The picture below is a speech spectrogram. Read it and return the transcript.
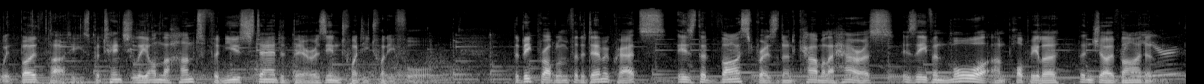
with both parties potentially on the hunt for new standard bearers in 2024. The big problem for the Democrats is that Vice President Kamala Harris is even more unpopular than Joe Biden.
